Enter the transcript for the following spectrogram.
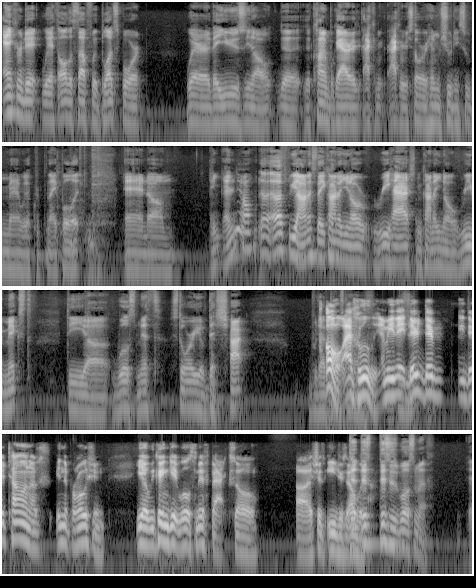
anchored it with all the stuff with Bloodsport, where they use, you know, the the comic book accurate, accurate, story him shooting Superman with a kryptonite bullet, and um, and, and you know, uh, let's be honest, they kind of you know rehashed and kind of you know remixed the uh, Will Smith story of I think Oh, of- absolutely. I mean, they, they're they're they're telling us in the promotion, yeah, we couldn't get Will Smith back, so uh, it's just Idris Elba. this this is Will Smith. Uh,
